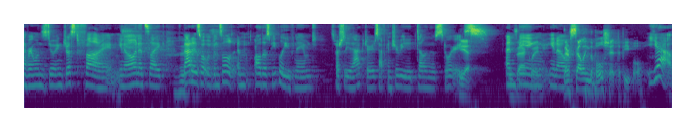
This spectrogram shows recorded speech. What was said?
everyone's doing just fine, you know? And it's like, that is what we've been sold. And all those people you've named, especially the actors, have contributed to telling those stories. Yes. And exactly. being, you know, they're selling the bullshit to people. yeah,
